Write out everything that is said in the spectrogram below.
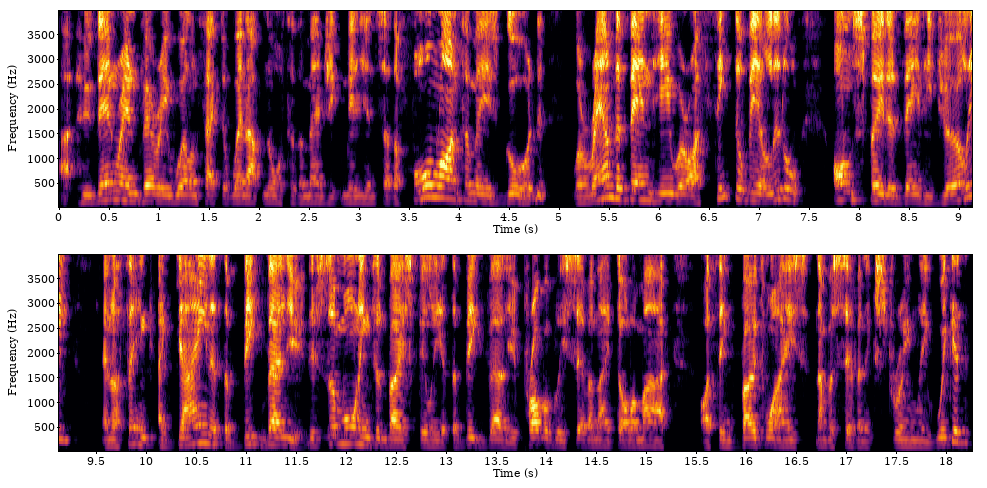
Uh, who then ran very well. In fact, it went up north to the Magic Million. So the form line for me is good. We're round a bend here where I think there'll be a little on speed advantage early. And I think again at the big value, this is a Mornington based filly at the big value, probably seven, eight dollar mark. I think both ways, number seven, extremely wicked,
